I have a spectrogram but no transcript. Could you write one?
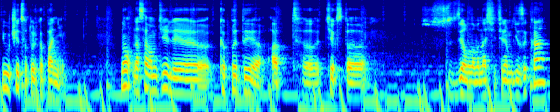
и учиться только по ним. Но на самом деле КПД от э, текста, сделанного носителем языка,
